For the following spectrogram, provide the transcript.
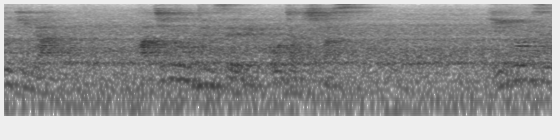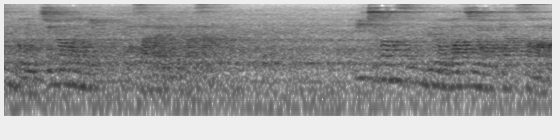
桜駅が8両編成で到着します黄色い線の内側にお下がりください1番線でお待ちのお客様は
